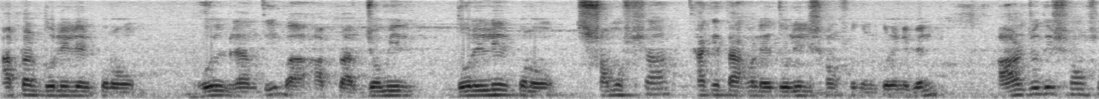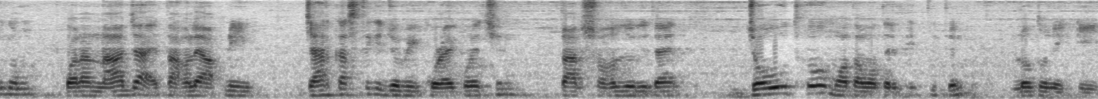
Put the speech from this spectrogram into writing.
আপনার দলিলের কোনো ভুল ভ্রান্তি বা আপনার জমির দলিলের কোনো সমস্যা থাকে, তাহলে দলিল সংশোধন করে নেবেন। আর যদি সংশোধন করা না যায়, তাহলে আপনি যার কাছ থেকে জমি ক্রয় করেছেন, তার সহযোগিতায় যৌথ মতামতের ভিত্তিতে নতুন একটি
